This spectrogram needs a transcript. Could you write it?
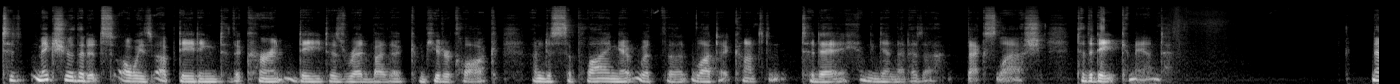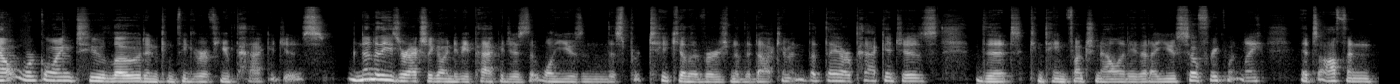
to make sure that it's always updating to the current date as read by the computer clock, I'm just supplying it with the LaTeX constant today. And again, that has a backslash to the date command. Now we're going to load and configure a few packages. None of these are actually going to be packages that we'll use in this particular version of the document, but they are packages that contain functionality that I use so frequently. It's often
